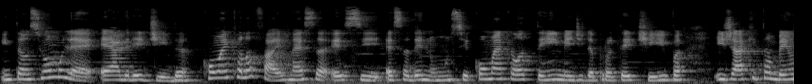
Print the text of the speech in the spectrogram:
Então, se uma mulher é agredida, como é que ela faz nessa esse, essa denúncia? Como é que ela tem medida protetiva? E já que também o,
